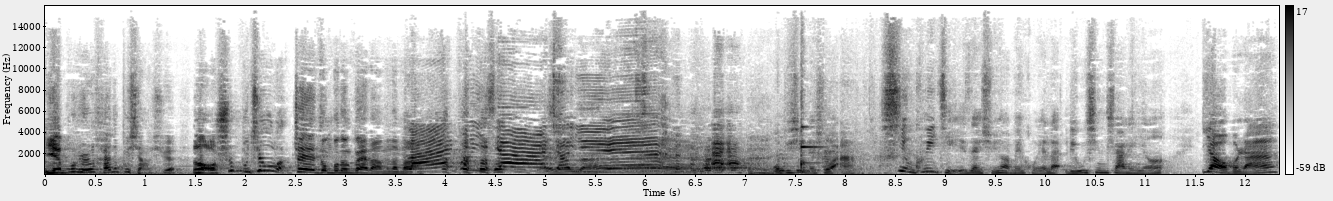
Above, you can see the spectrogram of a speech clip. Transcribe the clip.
也不是人孩子不想学，老师不教了，这总不能怪咱们了吧？来碰一下，小雨。哎哎，我我必须得说啊，幸亏姐姐在学校没回来，流星夏令营，要不然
